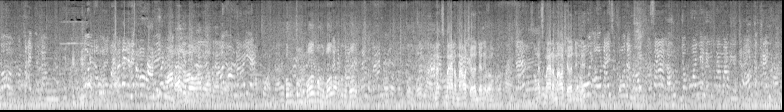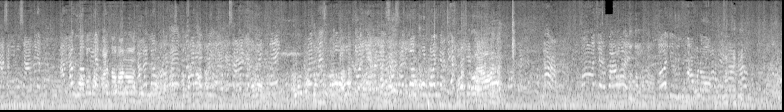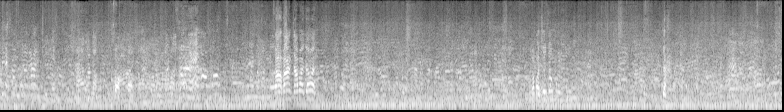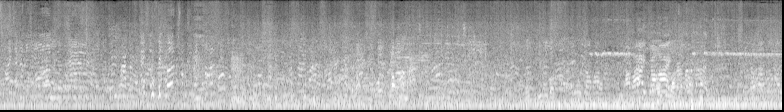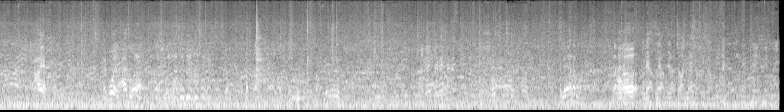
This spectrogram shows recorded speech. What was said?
មើលគាត់ចែកឡើងមើលដល់អត់ទេខ្ញុំចង់អត់ទេអត់ទេបងអត់ទេពងពងរវល់ពងរវល់ពងរវល់នឹកស្មានតែមកច្រើនអញ្ចឹងទេបងនឹកស្មានតែមកច្រើនអញ្ចឹងទេអូយអូនឯងសួរតែ100គ្រួសារឥឡូវយកវិញឯងថាមកយើងច្រើនក៏ខែ150គ្រួសារទៀតឥឡូវលើកទៀតបានទៅបានមកឥឡូវលើកទៅ100គ្រួសារទៀតវិញវិញសួរអូនទៅឥឡូវសាច់លើក400នាក់ទៀតចាមកចេះមកអើយយូរយូរមក Rồi ba cháu ơi, cháu ơi. Cháu bảo chơi cháu mừng. Chà. Lòng hả? Đi đi bộ. Ai? Cái môi là ai xuống rồi? Chẳng ấy, lẽ là Ờ lẽ lẽ lẽ cho anh lẽ cho khi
